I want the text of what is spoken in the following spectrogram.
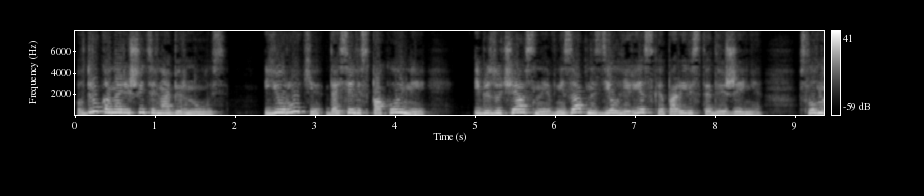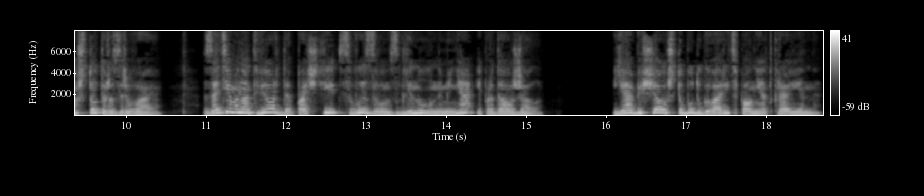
Вдруг она решительно обернулась. Ее руки, доселе спокойные и безучастные внезапно сделали резкое порывистое движение, словно что-то разрывая. Затем она твердо, почти с вызовом взглянула на меня и продолжала. Я обещала, что буду говорить вполне откровенно.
